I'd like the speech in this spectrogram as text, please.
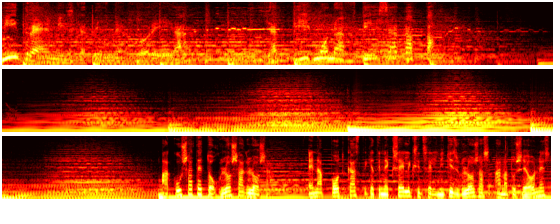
Μην τρέμεις για την εφορία, γιατί μόνο αυτή σε αγαπά. Ακούσατε το «Γλώσσα Γλώσσα», ένα podcast για την εξέλιξη της ελληνικής γλώσσας ανά τους αιώνες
